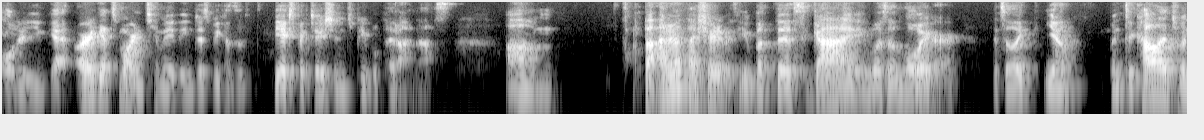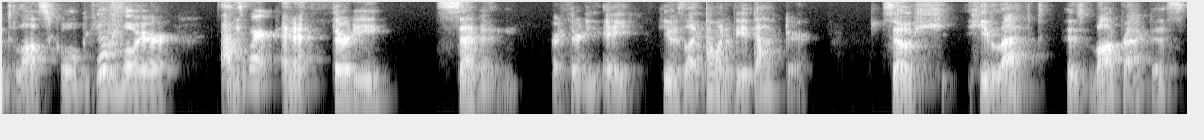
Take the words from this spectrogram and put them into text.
older you get or it gets more intimidating just because of the expectations people put on us. Um but i don't know if i shared it with you but this guy was a lawyer. And so like you know went to college went to law school became Oof. a lawyer that's and, work. and at 37 or 38 he was like i want to be a doctor so he, he left his law practice,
